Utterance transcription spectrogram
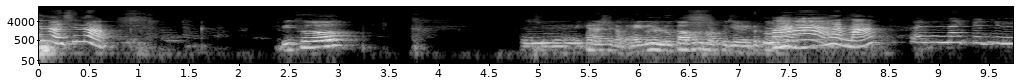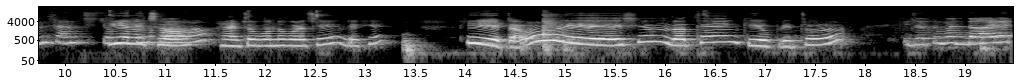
শোনো শোনো। পিথু এখানে আসো এগুলো লুকাবো না খুঁজে বের করতে। হ্যাঁ মা। কি বন্ধ এনেছো? হ্যাঁ চোখ বন্ধ করেছি দেখি। কি এটা? ওরে সুন্দর থ্যাংক ইউ পৃথু। এটা তোমার দয়ের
